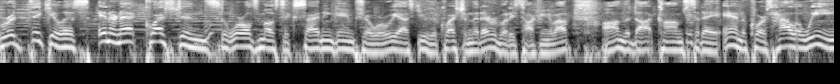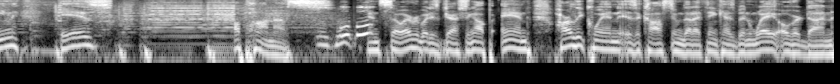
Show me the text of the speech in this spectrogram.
Ridiculous Internet Questions, the world's most exciting game show where we ask you the question that everybody's talking about on the dot coms today. And of course, Halloween is upon us. Mm-hmm. And so everybody's dressing up. And Harley Quinn is a costume that I think has been way overdone.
